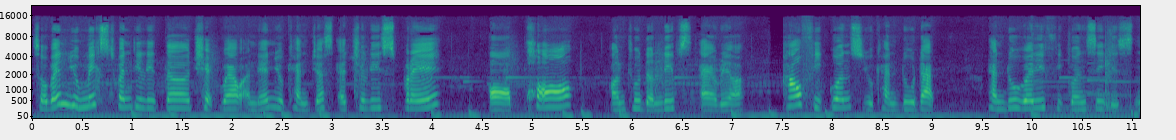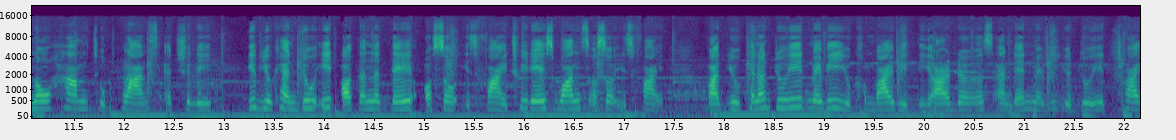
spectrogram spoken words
So when you mix 20 liter, check well and then you can just actually spray or pour onto the leaves area. How frequent you can do that? can do very frequency is no harm to plants actually. If you can do it alternate day also is fine. Three days once also is fine. But you cannot do it, maybe you combine with the others and then maybe you do it, try,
